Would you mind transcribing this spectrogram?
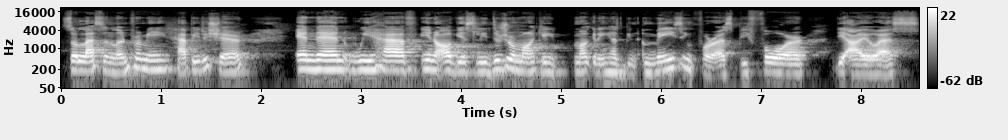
So lesson learned for me, happy to share. And then we have, you know, obviously digital marketing, marketing has been amazing for us before the iOS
